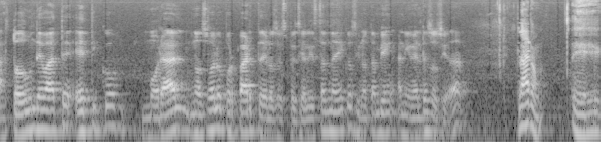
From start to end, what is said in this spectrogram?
a todo un debate ético, moral, no solo por parte de los especialistas médicos, sino también a nivel de sociedad. Claro, eh,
